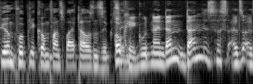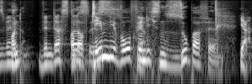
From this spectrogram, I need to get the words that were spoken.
für ein Publikum von 2017. Okay, gut, nein, dann, dann ist es, also, als wenn, Und- wenn das Und das auf dem ist, Niveau finde ja. ich es ein super Film. Ja,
